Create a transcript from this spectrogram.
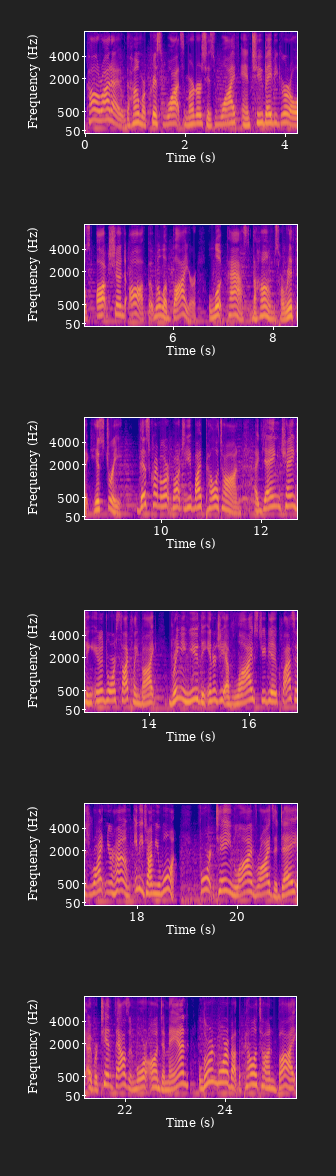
Colorado, the home where Chris Watts murders his wife and two baby girls, auctioned off, but will a buyer look past the home's horrific history? This crime alert brought to you by Peloton, a game changing indoor cycling bike, bringing you the energy of live studio classes right in your home anytime you want. 14 live rides a day, over 10,000 more on demand. Learn more about the Peloton bike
